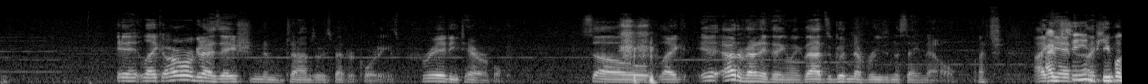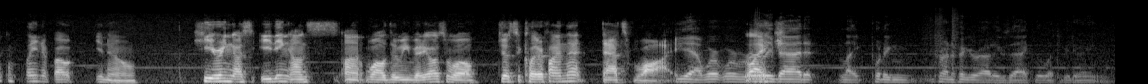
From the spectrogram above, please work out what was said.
it, like our organization and the times that we spent recording is pretty terrible. So, like, it, out of anything, like that's a good enough reason to say no. I I've can't- seen I people complain about you know hearing us eating on uh, while doing videos. Well, just to clarify on that, that's why. Yeah, we're, we're really Like- bad at like putting trying to figure out exactly what to be doing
